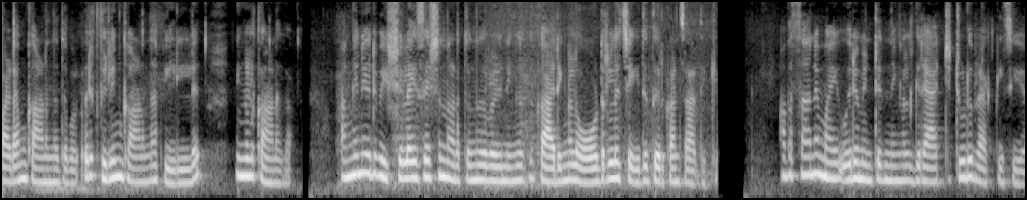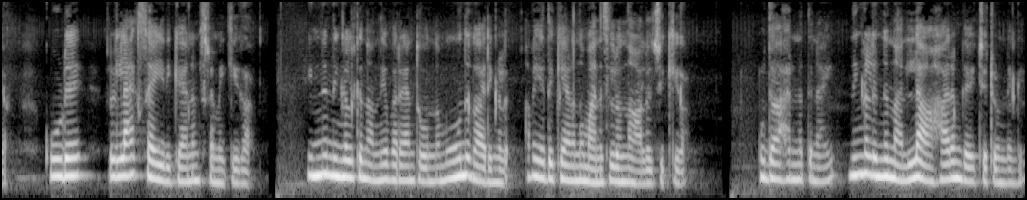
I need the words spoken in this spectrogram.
പടം കാണുന്നത് പോലെ ഒരു ഫിലിം കാണുന്ന ഫീലിൽ നിങ്ങൾ കാണുക. അങ്ങനെ ഒരു വിഷ്വലൈസേഷൻ നടത്തുന്നത് വഴി നിങ്ങൾക്ക് കാര്യങ്ങൾ ഓർഡറിൽ ചെയ്ത് തീർക്കാൻ സാധിക്കും. അവസാനമായി ഒരു മിനിറ്റ് നിങ്ങൾ ഗ്രാറ്റിറ്റ്യൂഡ് പ്രാക്ടീസ് ചെയ്യുക. കൂടെ റിലാക്സ് ആയിരിക്കാനും ശ്രമിക്കുക. ഇന്ന് നിങ്ങൾക്ക് നന്ദി പറയാൻ തോന്നുന്ന മൂന്ന് കാര്യങ്ങൾ അവ ഏതൊക്കെയാണെന്ന് മനസ്സിലൊന്ന് ആലോചിക്കുക. ഉദാഹരണത്തിനായി നിങ്ങൾ ഇന്ന് നല്ല ആഹാരം കഴിച്ചിട്ടുണ്ടെങ്കിൽ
